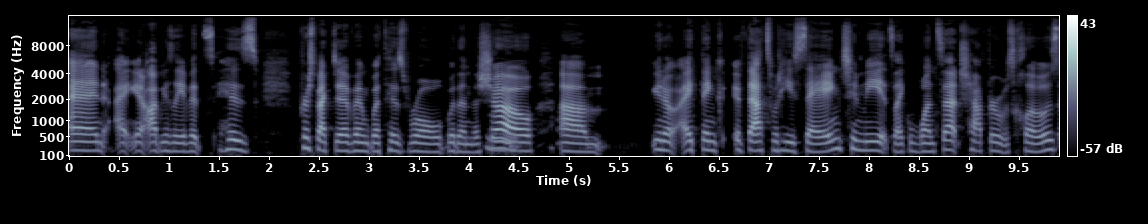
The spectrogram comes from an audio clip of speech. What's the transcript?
and I, you know, obviously if it's his perspective and with his role within the Mhm. show, um, you know, I think if that's what he's saying to me, it's like once that chapter was closed,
